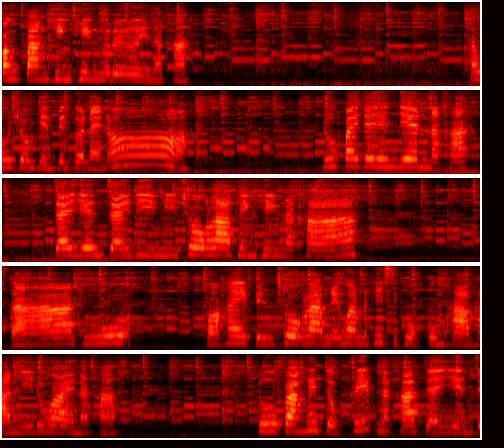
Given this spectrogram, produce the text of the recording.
ปังๆเฮงๆเลยนะคะท่านผู้ชมเห็นเป็นตัวไหนเนาะ ดูไปใจเย็นๆนะคะ ใจเย็นใจดีมีโชคลาภเฮงเฮงๆนะคะ สาธุขอให้เป็นโชคลาภในวันวันที่ 16 กุมภาพันธ์นี้ด้วยนะคะ ดูฟังให้จบคลิปนะคะ ใจเย็นใจ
